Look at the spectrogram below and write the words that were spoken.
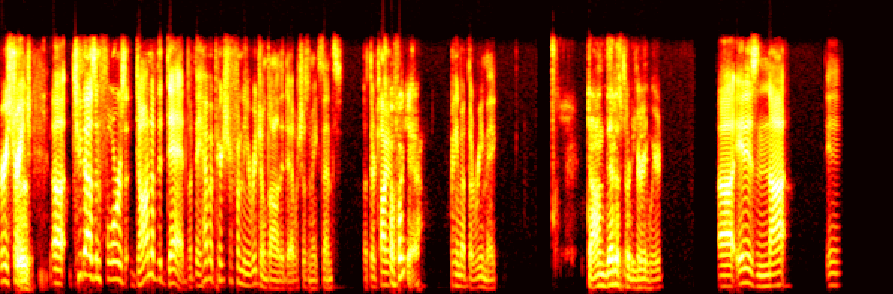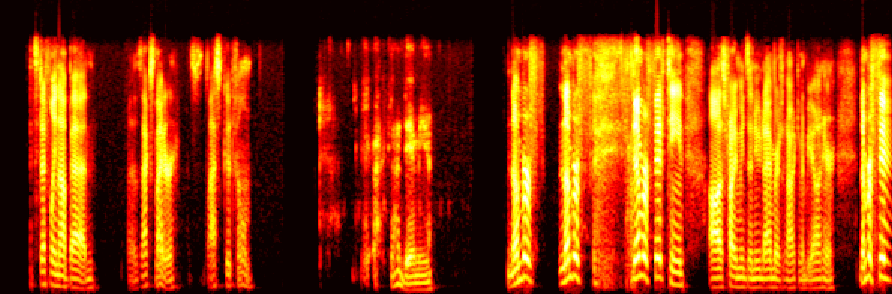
Very strange. Uh, 2004's Dawn of the Dead, but they have a picture from the original Dawn of the Dead, which doesn't make sense. But they're talking, Oh fuck yeah. talking about the remake. Don Dead is pretty very good. weird. Uh, it is not. It, it's definitely not bad. Uh, Zack Snyder, last good film. God damn you. Number number number 15. Oh, this probably means a new nightmare is not going to be on here. Number 15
